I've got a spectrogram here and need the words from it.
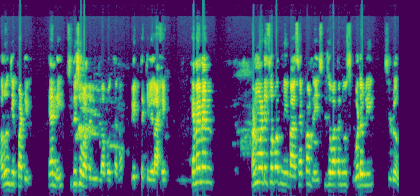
अरुणजी पाटील यांनी सिद्धेश्वर बोलताना व्यक्त केलेलं आहे. कॅमेरामॅन हनुमाडी सोबत मी बाळासाहेब कांबळे सिद्धेश्वर न्यूज वडवली सिडोन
